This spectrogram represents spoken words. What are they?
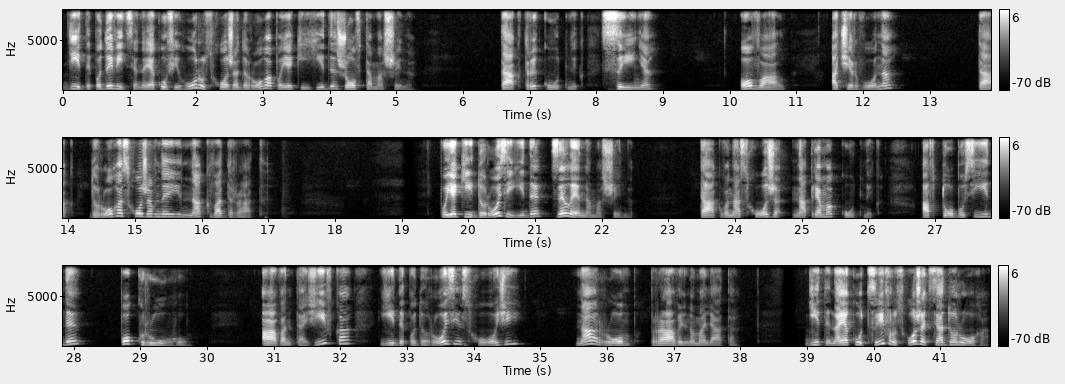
Діти, подивіться, на яку фігуру схожа дорога, по якій їде жовта машина. Так, трикутник, синя, овал, а червона. Так, дорога схожа в неї на квадрат. По якій дорозі їде зелена машина? Так, вона схожа на прямокутник. Автобус їде по кругу, а вантажівка їде по дорозі, схожій на ромб. Правильно малята. Діти, на яку цифру схожа ця дорога?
